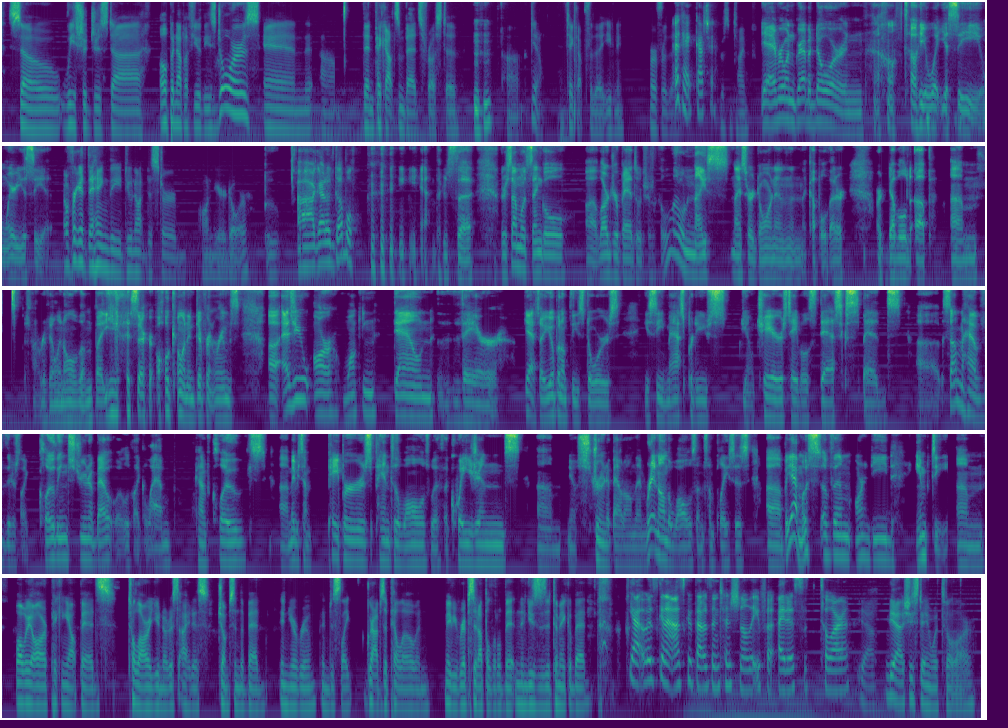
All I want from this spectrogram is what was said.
So we should just uh, open up a few of these doors and um, then pick out some beds for us to, Mhm. um, you know, take up for the evening or for the okay, gotcha. for some time. yeah, everyone grab a door and I'll tell you what you see and where you see it. Don't forget to hang the "Do Not Disturb" on your door. Boo. I got a double. yeah, there's uh there's some with single uh, larger beds, which are a little nice, nicer adorned, and then a couple that are are doubled up. Um, it's not revealing all of them, but you guys are all going in different rooms. Uh, as you are walking down there, yeah. So you open up these doors, you see mass-produced, you know, chairs, tables, desks, beds. Uh, some have there's like clothing strewn about, what look like lab kind of clothes. Uh, maybe some papers pinned to the walls with equations, um, you know, strewn about on them, written on the walls in some places. Uh, but yeah, most of them are indeed empty. Um, While we all are picking out beds, Talara, you notice Itis jumps in the bed in your room and just like grabs a pillow and maybe rips it up a little bit and then uses it to make a bed. Yeah, I was gonna ask if that was intentional that you put Itis with Talara. Yeah. Yeah, she's staying with Talara.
